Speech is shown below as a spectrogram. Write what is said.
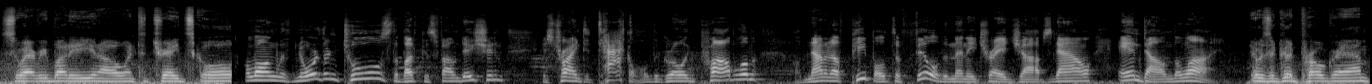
So everybody, you know, went to trade school. Along with Northern Tools, the Butkus Foundation is trying to tackle the growing problem of not enough people to fill the many trade jobs now and down the line. It was a good program,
